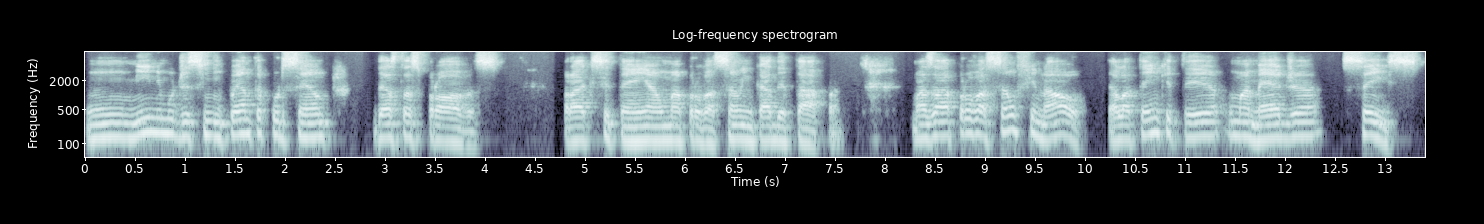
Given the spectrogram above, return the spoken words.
um mínimo de 50% destas provas, para que se tenha uma aprovação em cada etapa. Mas a aprovação final, ela tem que ter uma média 6.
